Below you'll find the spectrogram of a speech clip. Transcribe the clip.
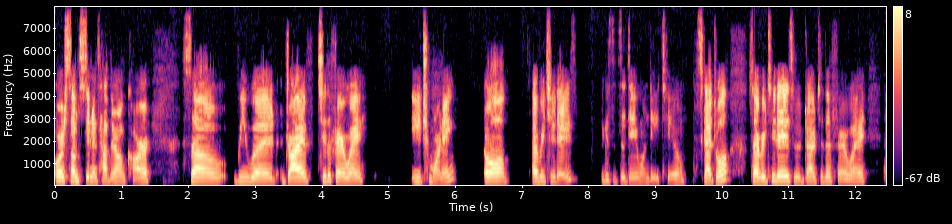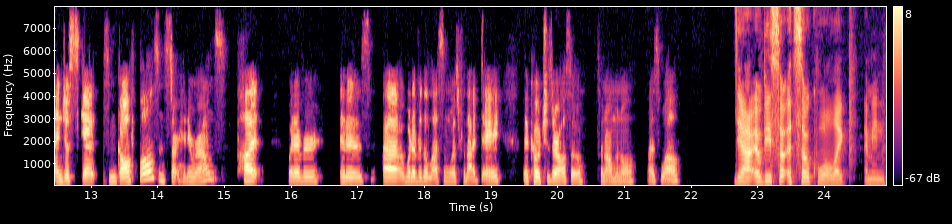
or some students have their own car. So we would drive to the fairway each morning, well, every two days, because it's a day one, day two schedule. So every two days, we would drive to the fairway and just get some golf balls and start hitting rounds, putt, whatever it is, uh, whatever the lesson was for that day. The coaches are also phenomenal as well. Yeah, it would be so it's so cool. Like, I mean,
